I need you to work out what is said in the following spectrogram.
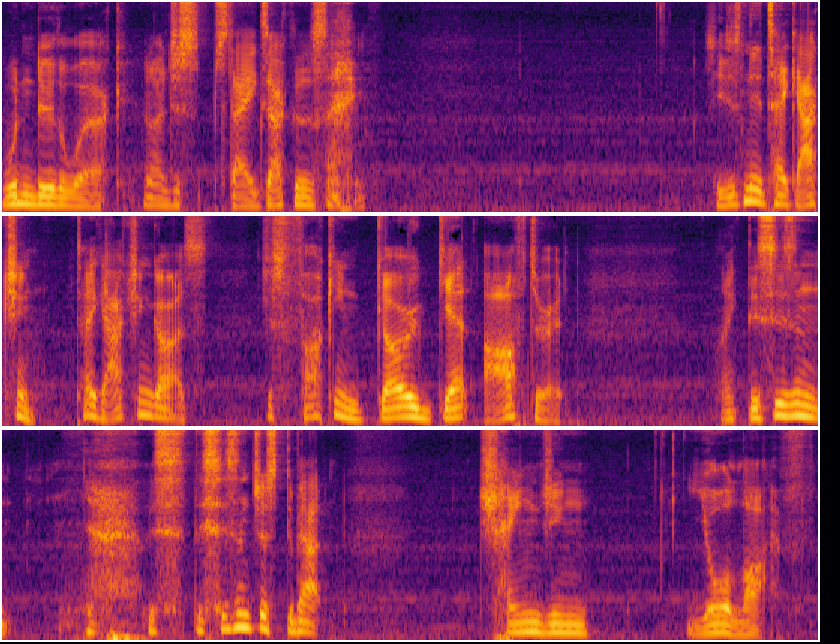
Wouldn't do the work. And I'd just stay exactly the same. So you just need to take action. Take action, guys. Just fucking go get after it. Like this isn't this this isn't just about changing your life.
